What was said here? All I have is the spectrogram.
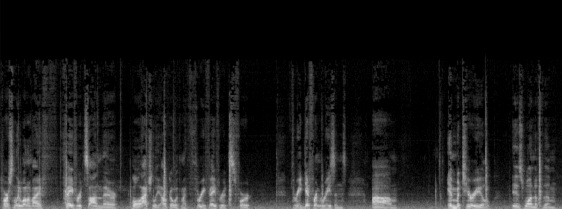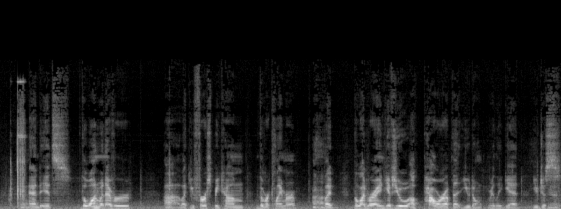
personally, one of my favorites on there. Well, actually, I'll go with my three favorites for three different reasons. Um, Immaterial is one of them, and it's the one whenever, uh, like, you first become the Reclaimer. Uh-huh. Like, the librarian gives you a power up that you don't really get. You just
